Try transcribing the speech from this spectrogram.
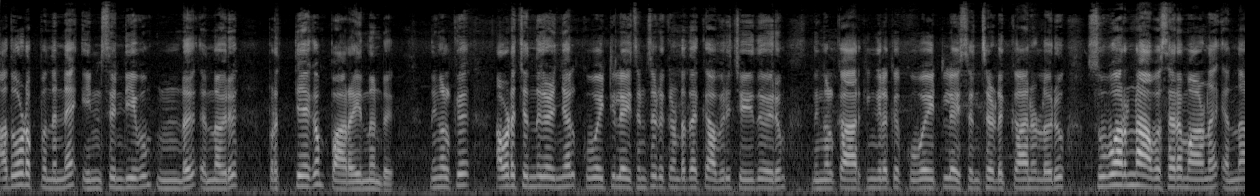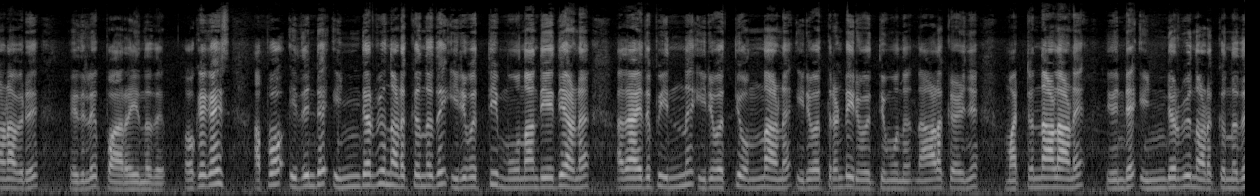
അതോടൊപ്പം തന്നെ ഇൻസെന്റീവും ഉണ്ട് എന്നവർ പ്രത്യേകം പറയുന്നുണ്ട്. നിങ്ങൾക്ക് അവിടെ ചെന്ന് കഴിഞ്ഞാൽ കുവൈറ്റ് ലൈസൻസ് എടുക്കേണ്ടതൊക്കെ അവർ ചെയ്തു തരും. നിങ്ങൾക്ക് ആർക്കെങ്കിലുമൊക്കെ കുവൈറ്റ് ലൈസൻസ് എടുക്കാനുള്ളൊരു സുവർണ അവസരമാണ് എന്നാണ് അവർ ഇതിൽ പറയുന്നത്. ഓക്കെ ഗൈസ് അപ്പോൾ ഇതിന്റെ ഇന്റർവ്യൂ നടക്കുന്നത് ഇരുപത്തി മൂന്നാം തീയതിയാണ്. അതായത് ഇപ്പോൾ ഇന്ന് ഇരുപത്തി ഒന്നാണ് ഇരുപത്തിരണ്ട് ഇരുപത്തി മൂന്ന് നാളെ കഴിഞ്ഞ് മറ്റന്നാളാണ് ഇതിന്റെ ഇന്റർവ്യൂ നടക്കുന്നത്.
